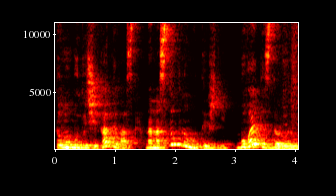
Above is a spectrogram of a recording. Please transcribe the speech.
тому буду чекати вас на наступному тижні. Бувайте здорові!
